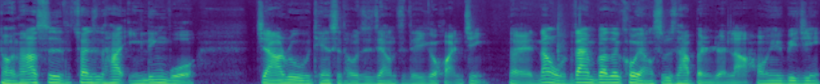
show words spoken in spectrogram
哦，他是算是他引领我加入天使投资这样子的一个环境。对，那我当然不知道这个寇阳是不是他本人啦，因为毕竟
